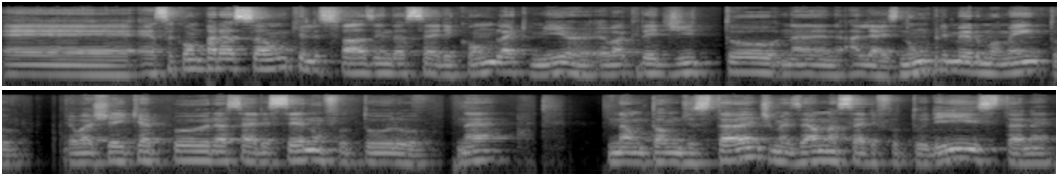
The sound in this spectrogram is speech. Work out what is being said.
É, essa comparação que eles fazem da série com Black Mirror, eu acredito, né, aliás, num primeiro momento, eu achei que é por a série ser num futuro, né, não tão distante, mas é uma série futurista, né,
